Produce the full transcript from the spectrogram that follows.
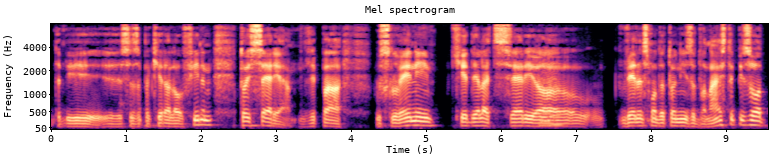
da bi se zapakirala v film. To je serija. Zdaj pa v Sloveniji, kje delati serijo, mm. vedeli smo, da to ni za 12 epizod,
